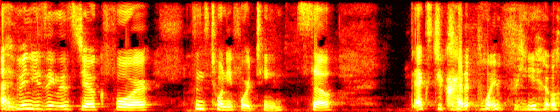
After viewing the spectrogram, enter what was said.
I've been using this joke for since 2014. So, extra credit point for you.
